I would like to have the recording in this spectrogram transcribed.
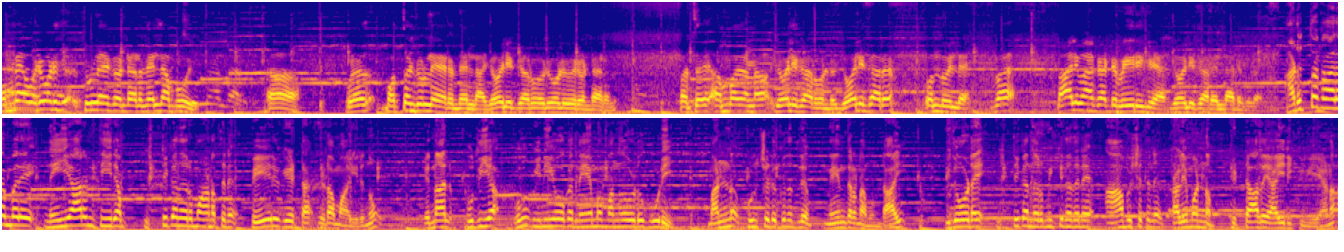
മുമ്പേ ഒരുപാട് ചുള്ളയൊക്കെ ഉണ്ടായിരുന്നു. എല്ലാം പോയി. ആ ഇവിടെ മൊത്തം ചുള്ളയായിരുന്നു എല്ലാം. ജോലിക്കാർ ഒരുപാട് പേരുണ്ടായിരുന്നു. പത്ത് അമ്പതെണ്ണം ജോലിക്കാരുണ്ട്. ജോലിക്കാർ ഒന്നുമില്ല. ഇപ്പം നാല് വാക്കാട്ട് പേരിക്കുക ജോലിക്കാർ എല്ലാവരും കൂടെ. അടുത്ത കാലം വരെ നെയ്യാറൻ തീരം ഇഷ്ടിക നിർമ്മാണത്തിന് പേരുകേട്ട ഇടമായിരുന്നു. എന്നാൽ പുതിയ ഭൂവിനിയോഗ നിയമം വന്നതോടുകൂടി മണ്ണ് കുഴിച്ചെടുക്കുന്നതിലും നിയന്ത്രണമുണ്ടായി. ഇതോടെ ഇഷ്ടിക നിർമ്മിക്കുന്നതിന് ആവശ്യത്തിന് കളിമണ്ണും കിട്ടാതെയായിരിക്കുകയാണ്.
